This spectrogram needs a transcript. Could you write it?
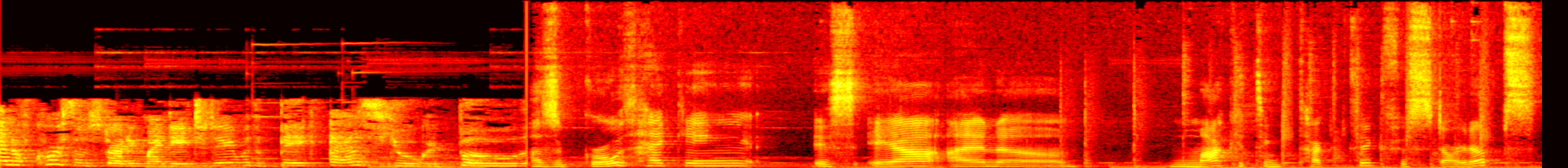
And of course I'm starting my day today with a big ass yogurt bowl. Also Growth Hacking ist eher eine Marketing-Taktik für Startups,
